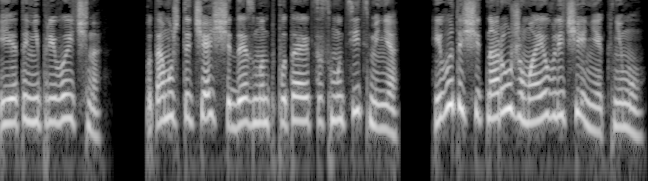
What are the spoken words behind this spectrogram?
И это непривычно, потому что чаще Дезмонд пытается смутить меня и вытащить наружу мое влечение к нему.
